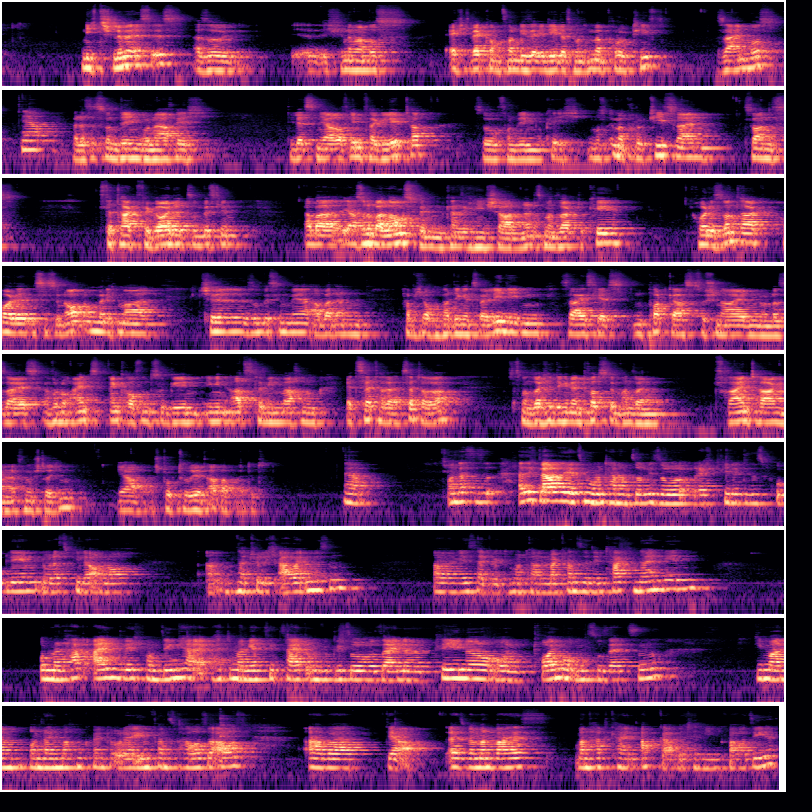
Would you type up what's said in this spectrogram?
nichts Schlimmes ist. Also ich finde, man muss echt wegkommen von dieser Idee, dass man immer produktiv sein muss. Ja. Weil das ist so ein Ding, wonach ich die letzten Jahre auf jeden Fall gelebt habe. So von wegen, okay, ich muss immer produktiv sein, sonst ist der Tag vergeudet so ein bisschen. Aber ja, so eine Balance finden kann sich nicht schaden, ne? dass man sagt, okay, heute ist Sonntag, heute ist es in Ordnung, wenn ich mal chill so ein bisschen mehr, aber dann habe ich auch ein paar Dinge zu erledigen, sei es jetzt einen Podcast zu schneiden oder sei es einfach nur ein, einkaufen zu gehen, irgendwie einen Arzttermin machen, etc., etc., dass man solche Dinge dann trotzdem an seinen freien Tagen, in Anführungsstrichen, ja, strukturiert abarbeitet. Ja. Und das ist, also ich glaube, jetzt momentan haben sowieso recht viele dieses Problem, nur dass viele auch noch ähm, natürlich arbeiten müssen. Aber mir ist halt wirklich momentan, man kann so den Tag hineinleben und man hat eigentlich vom Ding her, hätte man jetzt die Zeit, um wirklich so seine Pläne und Träume umzusetzen, die man online machen könnte oder eben von zu Hause aus. Aber ja, also wenn man weiß, man hat keinen Abgabetermin quasi,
